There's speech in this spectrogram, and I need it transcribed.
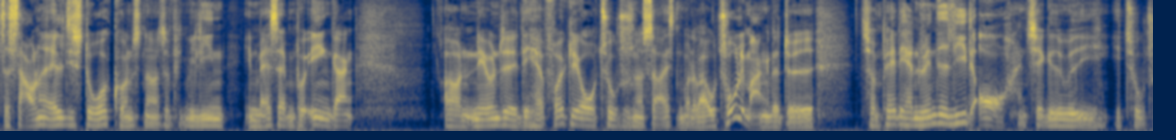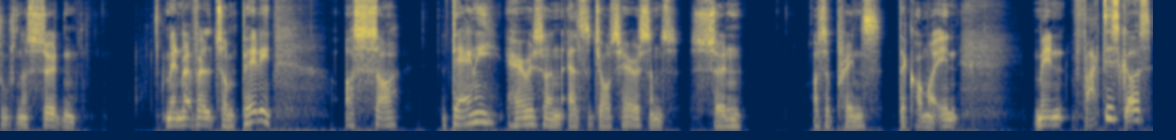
så savnede alle de store kunstnere, og så fik vi lige en, en masse af dem på én gang og nævnte det her frygtelige år 2016, hvor der var utrolig mange, der døde. Tom Petty, han ventede lige et år. Han tjekkede ud i, i 2017. Men i hvert fald Tom Petty, og så Danny Harrison, altså George Harrisons søn, og så Prince, der kommer ind. Men faktisk også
